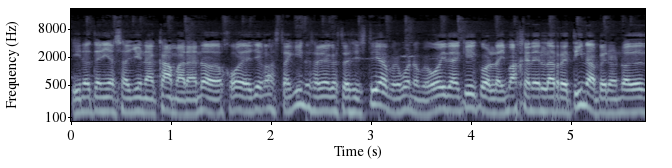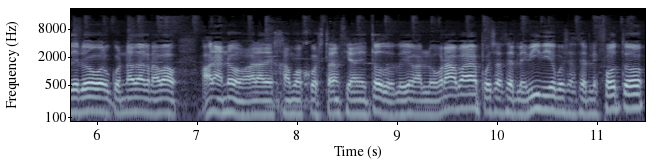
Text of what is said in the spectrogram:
y no tenías allí una cámara, no, joder, llegado hasta aquí, no sabía que esto existía, pero bueno, me voy de aquí con la imagen en la retina, pero no desde luego con nada grabado. Ahora no, ahora dejamos constancia de todo, lo llevas, lo grabas, puedes hacerle vídeo, puedes hacerle foto,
